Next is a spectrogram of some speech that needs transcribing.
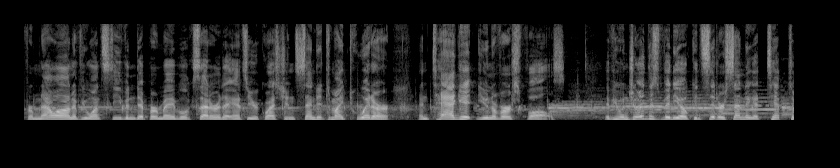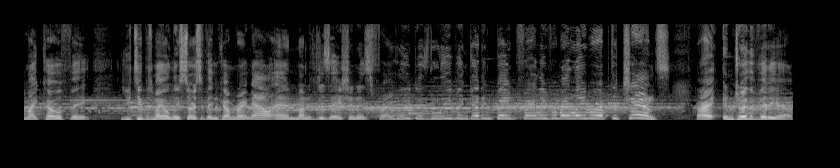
From now on, if you want Steven, Dipper, Mabel, etc. to answer your question, send it to my Twitter and tag it Universe Falls. If you enjoyed this video, consider sending a tip to my Ko-fi. YouTube is my only source of income right now, and monetization is frankly just leaving getting paid fairly for my labor up to chance. Alright, enjoy the video.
